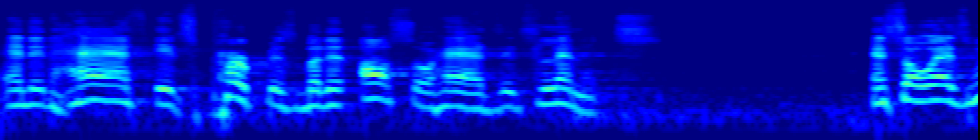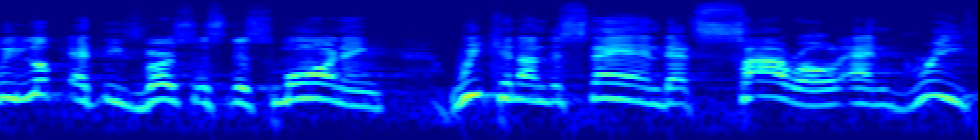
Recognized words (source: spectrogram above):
and it has its purpose, but it also has its limits. And so, as we look at these verses this morning, we can understand that sorrow and grief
